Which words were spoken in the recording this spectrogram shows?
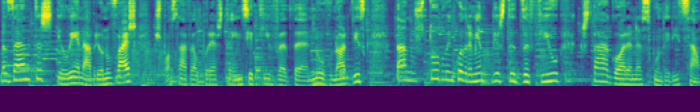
mas antes, Helena Abreu Novaes, responsável por esta iniciativa da Novo Nordisk, dá-nos todo o enquadramento deste desafio que está agora na segunda edição.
